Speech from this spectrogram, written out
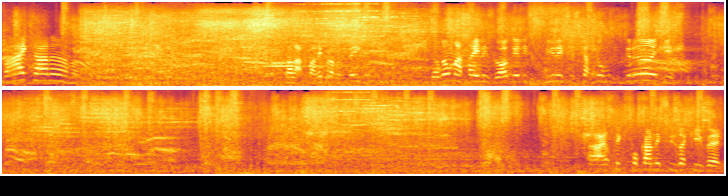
Vai, caramba! Olha lá, falei pra vocês. Se eu não matar eles logo, eles viram esses cachorros grandes. Ah, eu tenho que focar nesses aqui, velho.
